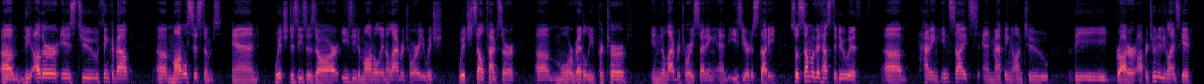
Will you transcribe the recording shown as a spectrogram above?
Um, the other is to think about uh, model systems and which diseases are easy to model in a laboratory, which which cell types are uh, more readily perturbed in the laboratory setting and easier to study. So some of it has to do with um, having insights and mapping onto the broader opportunity landscape.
